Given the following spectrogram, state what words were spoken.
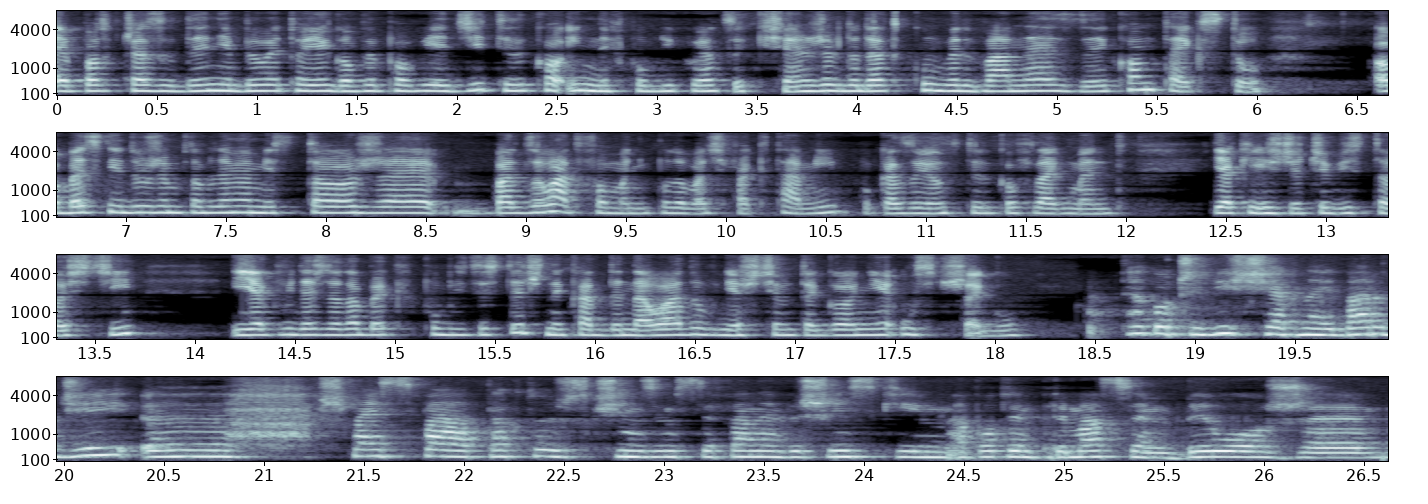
E, podczas gdy nie były to jego wypowiedzi, tylko innych publikujących księży, w dodatku wyrwane z kontekstu. Obecnie dużym problemem jest to, że bardzo łatwo manipulować faktami, pokazując tylko fragment jakiejś rzeczywistości. I jak widać, dorobek publicystyczny kardynała również się tego nie ustrzegł. Tak, oczywiście, jak najbardziej. E, proszę Państwa, tak to już z księdzem Stefanem Wyszyńskim, a potem prymasem było, że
